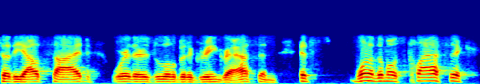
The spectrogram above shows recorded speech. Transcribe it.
to the outside where there's a little bit of green grass. And it's one of the most classic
